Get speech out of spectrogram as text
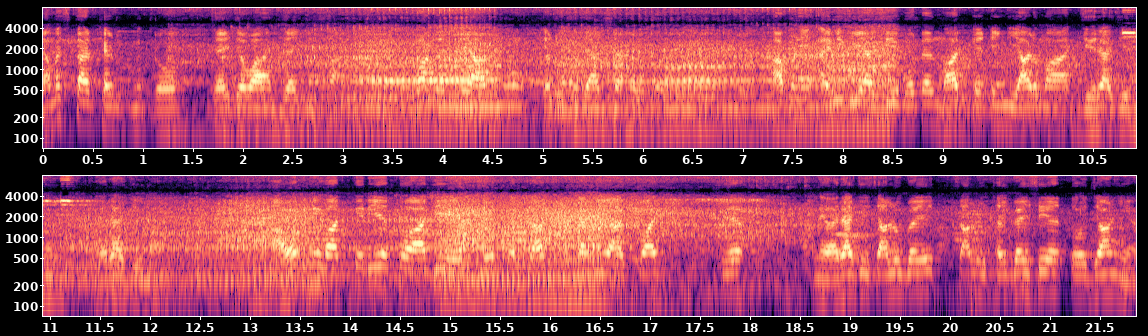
નમસ્કાર ખેડૂત મિત્રો. જય જવાન, જય કિસાન. સ્વાગત છે આપનું ખેડૂત બજાર ચેનલ પર આપણે આવી ગયા છીએ બોટલ માર્કેટિંગ યાર્ડમાં, જીરાજીની હરાજીમાં. આવકની વાત કરીએ તો આજે એકસો પચાસ ટકાની આસપાસ છે અને હરાજી ચાલુ ગઈ, ચાલુ થઈ ગઈ છે. તો જાણીએ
